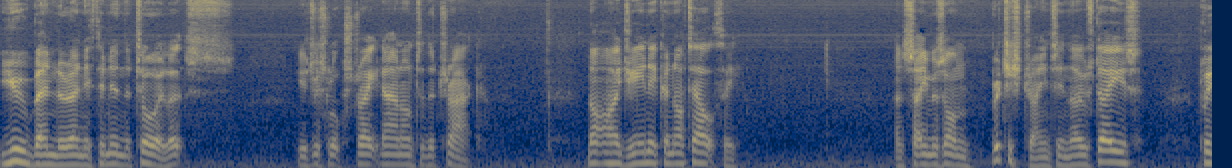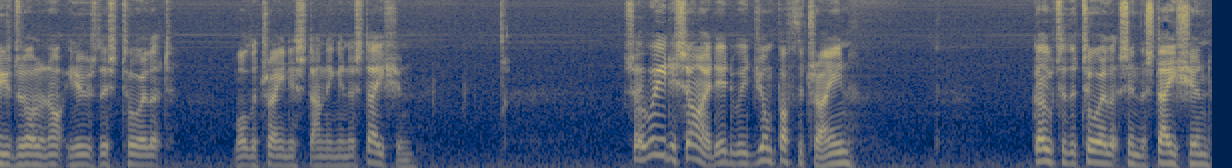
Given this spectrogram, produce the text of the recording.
U-bend or anything in the toilets. You just look straight down onto the track. Not hygienic and not healthy. And same as on British trains in those days, please do not use this toilet while the train is standing in a station. So we decided we'd jump off the train, go to the toilets in the station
